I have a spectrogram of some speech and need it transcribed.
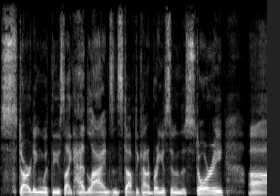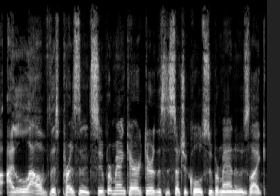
starting with these like headlines and stuff to kind of bring us into the story. Uh, I love this President Superman character. This is such a cool Superman who's like,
